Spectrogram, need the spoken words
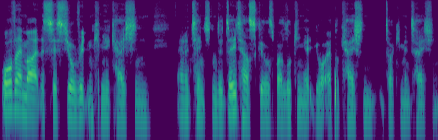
or they might assess your written communication and attention to detail skills by looking at your application documentation.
